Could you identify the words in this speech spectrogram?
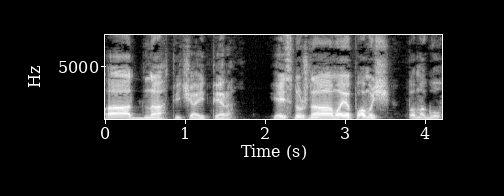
Ладно, — отвечает Пера, — если нужна моя помощь, помогу.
